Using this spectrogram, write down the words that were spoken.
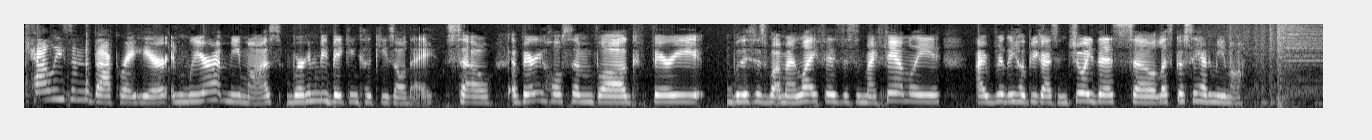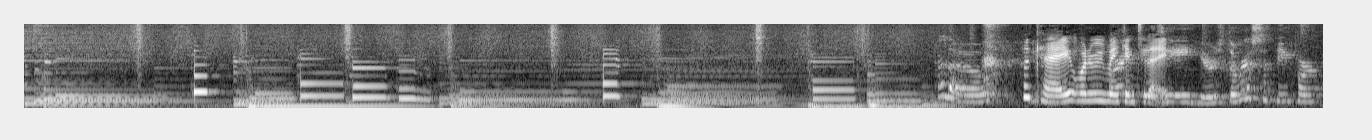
Callie's in the back right here, and we are at Mima's. We're gonna be baking cookies all day. So, a very wholesome vlog, very, this is what my life is, this is my family. I really hope you guys enjoy this, so let's go say hi to Mima. Okay, what are we making Alright, today? Izzy, Here's the recipe for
